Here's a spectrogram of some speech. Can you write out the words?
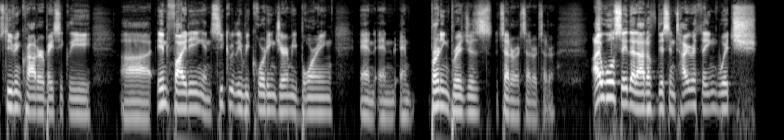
Steven Crowder basically uh, infighting and secretly recording Jeremy Boring and and and burning bridges, et cetera, et cetera, et cetera. I will say that out of this entire thing, which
